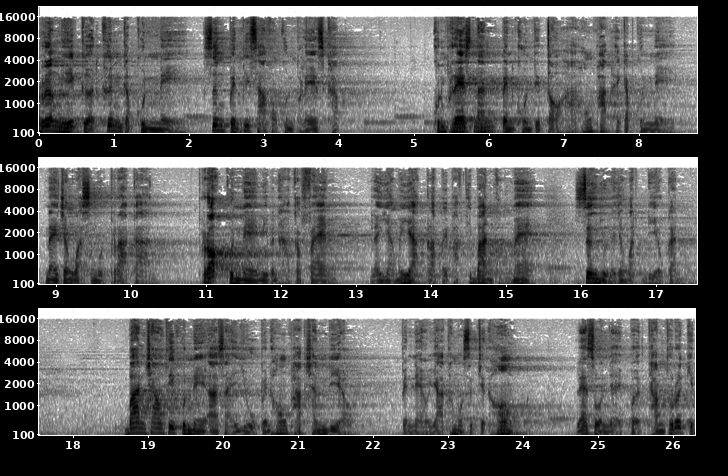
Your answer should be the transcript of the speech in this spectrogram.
เรื่องนี้เกิดขึ้นกับคุณเน ซึ่งเป็นพี่สาวของคุณเพรสครับ คุณเพรสนั้นเป็นคนติดต่อหาห้องพักให้กับคุณเน ในจังหวัดสมุทรปราการ เพราะคุณเนมีปัญหากับแฟน และยังไม่อยากกลับไปพักที่บ้านของแม่ ซึ่งอยู่ในจังหวัดเดียวกัน บ้านเช่าที่คุณเนอาศัยอยู่เป็นห้องพักชั้นเดียว เป็นแนวยาวทั้งหมด 17 ห้อง และส่วนใหญ่เปิดทำธุรกิจ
